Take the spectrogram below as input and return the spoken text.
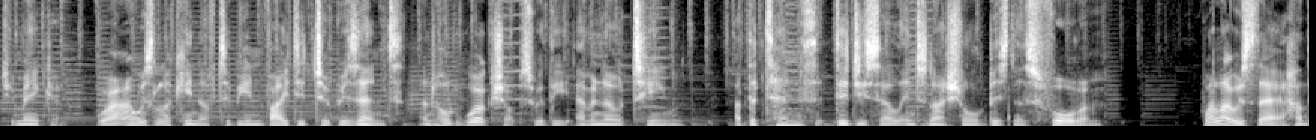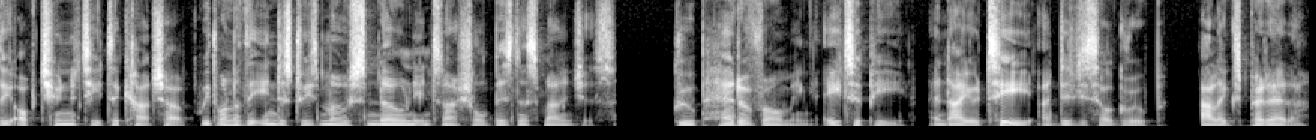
Jamaica, where I was lucky enough to be invited to present and hold workshops with the M&O team at the 10th Digicel International Business Forum. While I was there, I had the opportunity to catch up with one of the industry's most known international business managers, Group Head of Roaming, A2P, and IoT at Digicel Group, Alex Pereira.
